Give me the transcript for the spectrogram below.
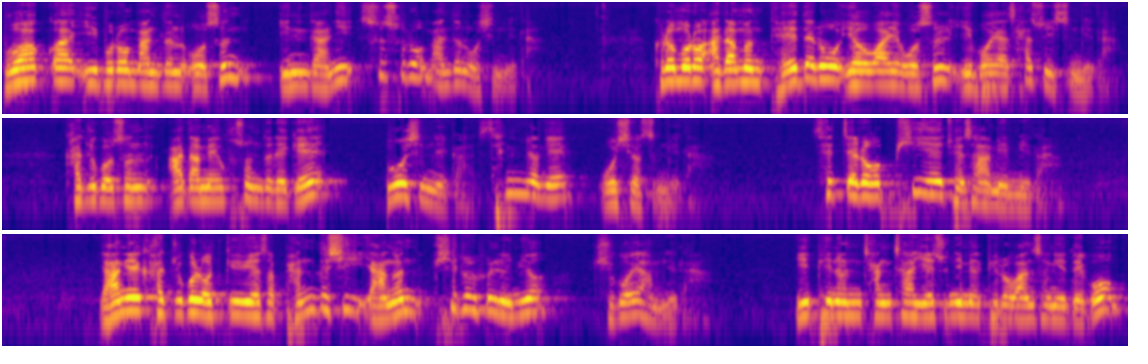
무화과 잎으로 만든 옷은 인간이 스스로 만든 옷입니다. 그러므로 아담은 대대로 여호와의 옷을 입어야 살 수 있습니다. 가죽옷은 아담의 후손들에게 무엇입니까? 생명의 옷이었습니다. 셋째로 피의 죄사함입니다. 양의 가죽을 얻기 위해서 반드시 양은 피를 흘리며 죽어야 합니다. 이 피는 장차 예수님의 피로 완성이 되고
